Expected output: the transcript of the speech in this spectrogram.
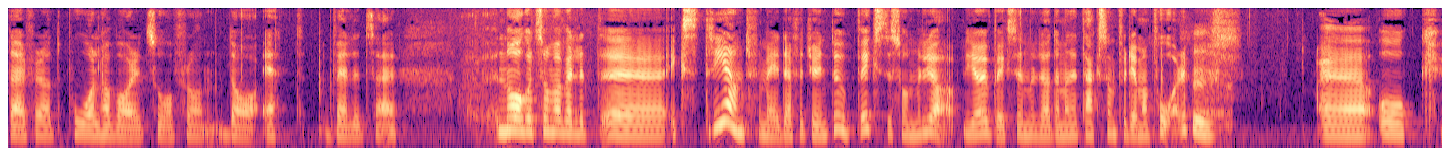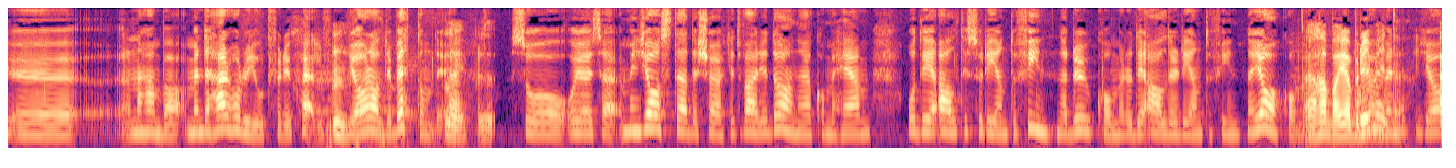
Därför att Paul har varit så från dag ett. Väldigt så här, något som var väldigt eh, extremt för mig därför att jag inte är uppväxt i sån miljö. Jag är uppväxt i en miljö där man är tacksam för det man får. Eh, och eh, när han bara, men det här har du gjort för dig själv. Jag har aldrig bett om det. Nej, precis. Så, och jag är så här, men jag städar köket varje dag när jag kommer hem och det är alltid så rent och fint när du kommer och det är aldrig rent och fint när jag kommer. Ja, han bara, jag bryr Och mig inte. Jag,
